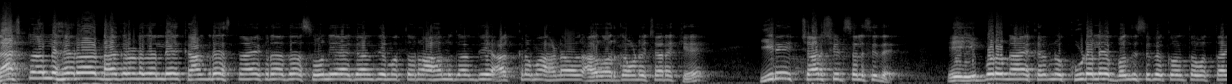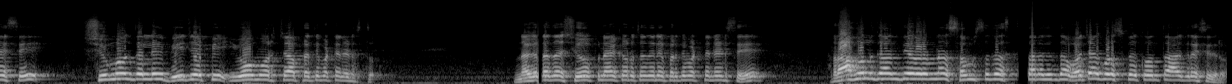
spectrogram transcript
ನ್ಯಾಷನಲ್ ಹೆರಾಲ್ಡ್ ಹಗರಣದಲ್ಲಿ ಕಾಂಗ್ರೆಸ್ ನಾಯಕರಾದ ಸೋನಿಯಾ ಗಾಂಧಿ ಮತ್ತು ರಾಹುಲ್ ಗಾಂಧಿ ಅಕ್ರಮ ಹಣ ವರ್ಗಾವಣೆ ವಿಚಾರಕ್ಕೆ ಇಡಿ ಚಾರ್ಜ್ ಶೀಟ್ ಸಲ್ಲಿಸಿದೆ. ಈ ಇಬ್ಬರು ನಾಯಕರನ್ನು ಕೂಡಲೇ ಬಂಧಿಸಬೇಕು ಅಂತ ಒತ್ತಾಯಿಸಿ ಶಿವಮೊಗ್ಗದಲ್ಲಿ ಬಿಜೆಪಿ ಯುವ ಮೋರ್ಚಾ ಪ್ರತಿಭಟನೆ ನಡೆಸಿತು. ನಗರದ ಶಿವಪ್ಪ ನಾಯಕ ವೃತ್ತದಲ್ಲಿ ಪ್ರತಿಭಟನೆ ನಡೆಸಿ ರಾಹುಲ್ ಗಾಂಧಿ ಅವರನ್ನು ಸಂಸದ ಸ್ಥಾನದಿಂದ ವಜಾಗೊಳಿಸಬೇಕು ಅಂತ ಆಗ್ರಹಿಸಿದರು.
